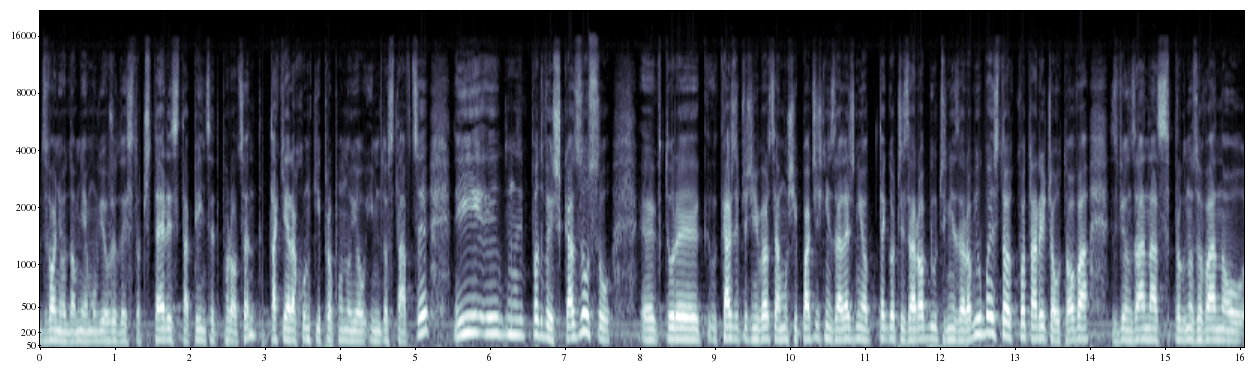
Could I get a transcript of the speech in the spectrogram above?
dzwonią do mnie, mówią, że to jest to 400-500%. Takie rachunki proponują im dostawcy i y, podwyżka ZUS-u, y, który każdy przedsiębiorca musi płacić niezależnie od tego, czy zarobił, czy nie zarobił, bo jest to kwota ryczałtowa związana z prognozowaną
